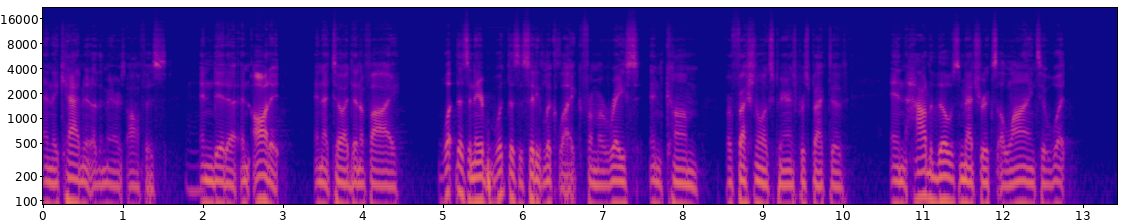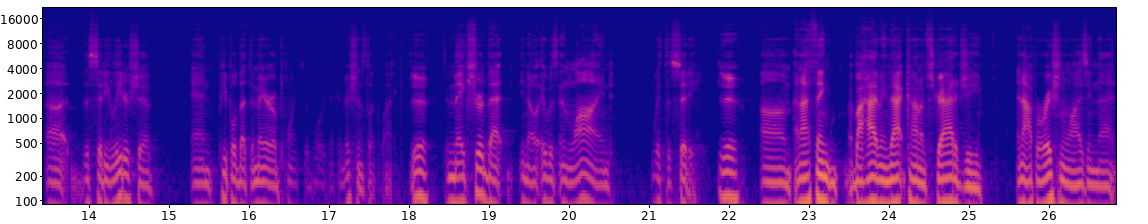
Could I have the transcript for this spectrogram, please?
and the cabinet of the mayor's office, and did a, an audit and that to identify what does a neighbor, what does the city look like from a race, income, professional experience perspective, and how do those metrics align to what uh, the city leadership and people that the mayor appoints to boards and commissions look like Yeah, to make sure that you know it was in line with the city. yeah. Um, and I think by having that kind of strategy and operationalizing that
